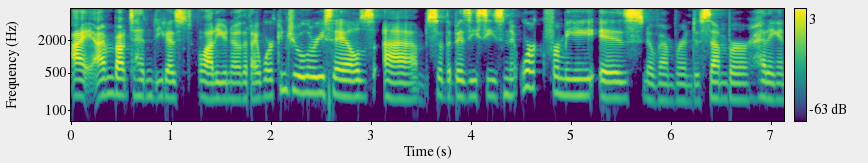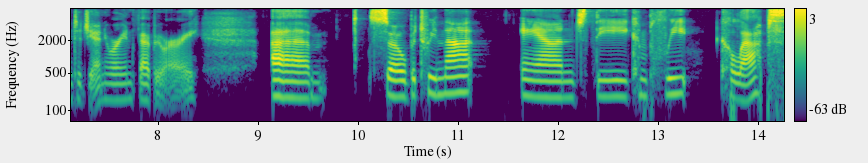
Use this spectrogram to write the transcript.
I, I'm about to head. You guys, a lot of you know that I work in jewelry sales. Um, so the busy season at work for me is November and December, heading into January and February. Um, so between that and the complete collapse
